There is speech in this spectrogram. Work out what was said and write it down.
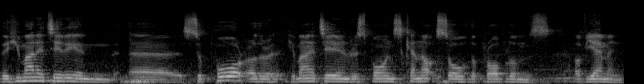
The humanitarian uh, support or the humanitarian response cannot solve the problems of Yemen,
